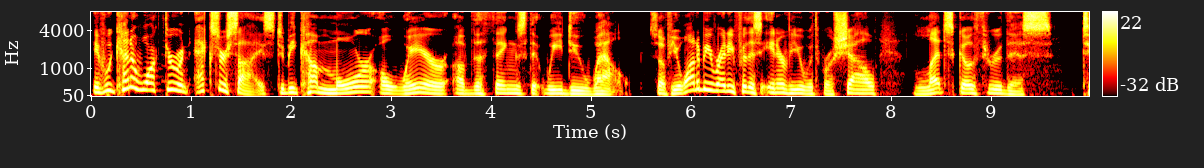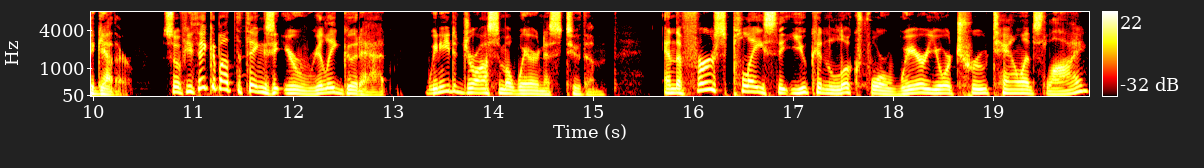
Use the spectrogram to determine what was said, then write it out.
if we kind of walk through an exercise to become more aware of the things that we do well. So if you want to be ready for this interview with Rochelle, let's go through this together. So if you think about the things that you're really good at, we need to draw some awareness to them. And the first place that you can look for where your true talents lie,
